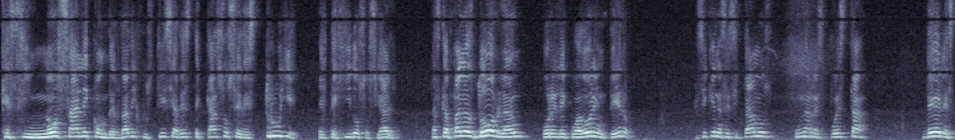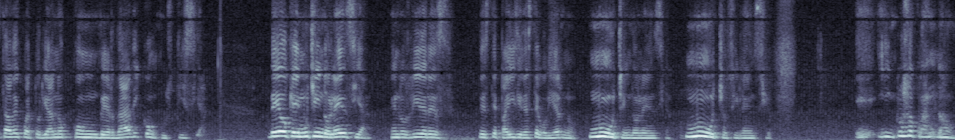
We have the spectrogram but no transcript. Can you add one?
que si no sale con verdad y justicia de este caso, se destruye el tejido social. Las campanas doblan por el Ecuador entero. Así que necesitamos una respuesta del Estado ecuatoriano con verdad y con justicia. Veo que hay mucha indolencia en los líderes de este país y de este gobierno, mucha indolencia, mucho silencio. E incluso cuando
